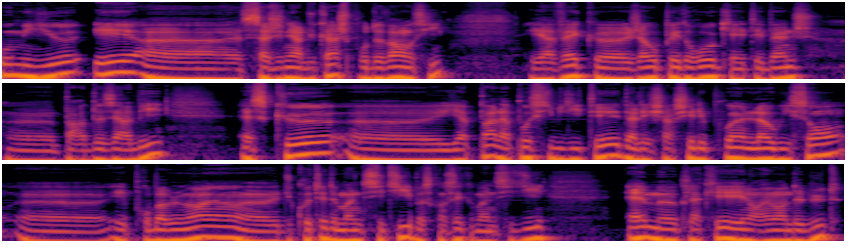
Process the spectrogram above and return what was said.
au milieu et euh, ça génère du cash pour devant aussi. Et avec euh, Jao Pedro qui a été bench euh, par deux Herbie, est-ce que il n'y a pas la possibilité d'aller chercher les points là où ils sont et probablement du côté de Man City parce qu'on sait que Man City aime claquer énormément de buts.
